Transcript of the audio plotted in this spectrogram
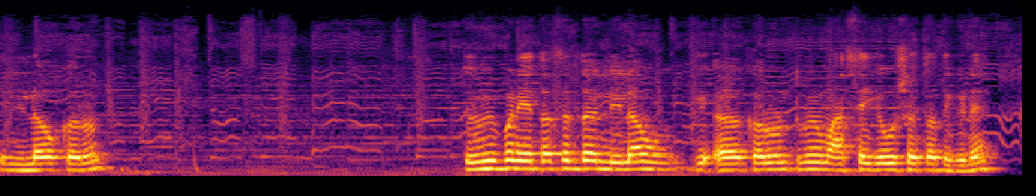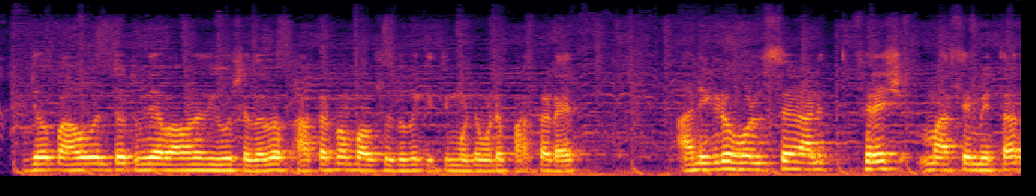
ते लिलाव करून. तुम्ही पण येत असेल तर लिलाव घे- करून तुम्ही मासे घेऊ शकता तिकडे. जेव्हा भाव होईल तर तुमच्या भावानं घेऊ शकता. बघा, फाकड पण पाहू शकतो किती मोठे मोठे फाकड आहेत. आणि इकडे होलसेल आणि फ्रेश मासे मिळतात.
